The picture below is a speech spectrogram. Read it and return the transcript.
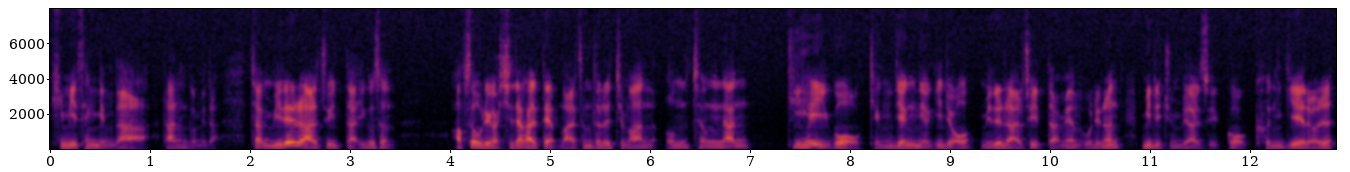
힘이 생긴다라는 겁니다. 자, 미래를 알 수 있다. 이것은 앞서 우리가 시작할 때 말씀드렸지만 엄청난 기회이고 경쟁력이죠. 미래를 알 수 있다면 우리는 미리 준비할 수 있고 큰 기회를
